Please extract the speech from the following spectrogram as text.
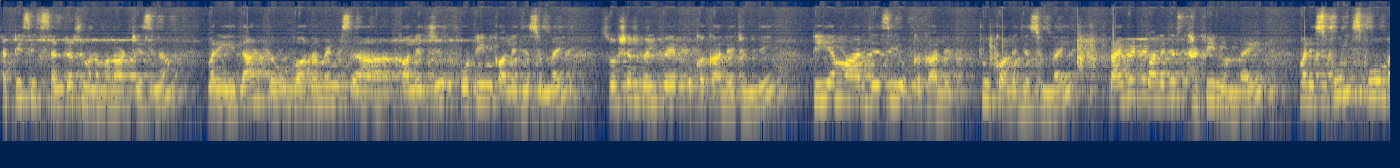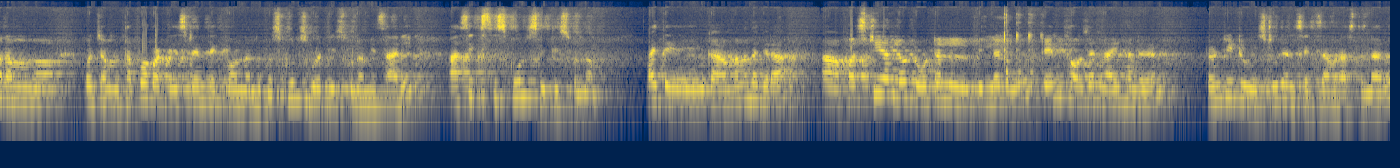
థర్టీ సిక్స్ సెంటర్స్ మనం అలాట్ చేసినాం. మరి దాంట్లో గవర్నమెంట్ కాలేజ్ ఫోర్టీన్ కాలేజెస్ ఉన్నాయి. సోషల్ వెల్ఫేర్ ఒక కాలేజ్ ఉంది. టీఎంఆర్జేసి ఒక కాలేజ్ టూ కాలేజెస్ ఉన్నాయి. ప్రైవేట్ కాలేజెస్ థర్టీన్ ఉన్నాయి. మరి స్కూల్స్కు మనం కొంచెం తక్కువ పడితే స్ట్రెంత్ ఎక్కువ ఉన్నందుకు స్కూల్స్ కూడా తీసుకున్నాం ఈసారి. ఆ సిక్స్ స్కూల్స్కి తీసుకున్నాం. అయితే ఇంకా మన దగ్గర ఫస్ట్ ఇయర్లో టోటల్ పిల్లలు ten thousand nine hundred and twenty two students exam రాస్తున్నారు.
